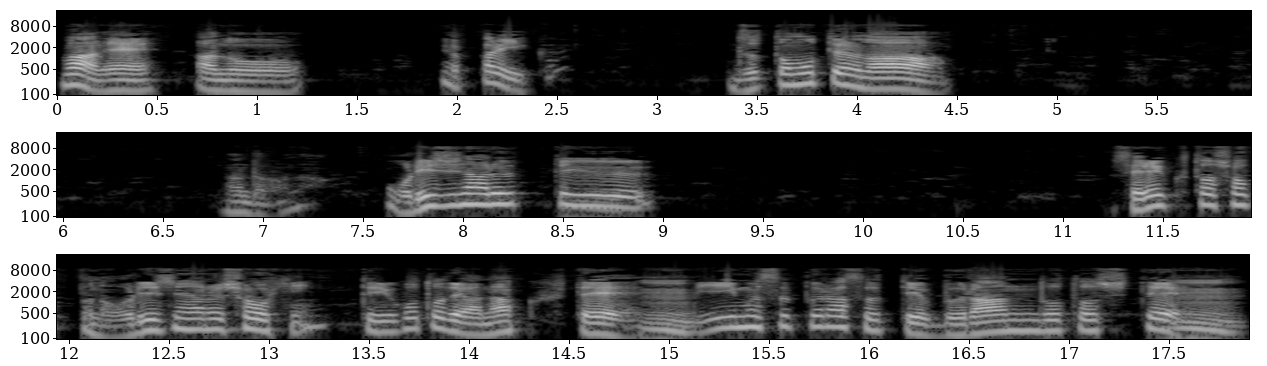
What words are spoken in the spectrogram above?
まあね、あの、やっぱり、ずっと思ってるのは、なんだろうな、オリジナルっていう、セレクトショップのオリジナル商品っていうことではなくて、うんビームスプラスっていうブランドとして、うん。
